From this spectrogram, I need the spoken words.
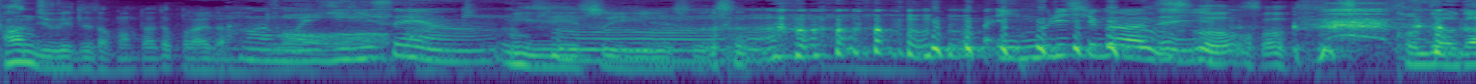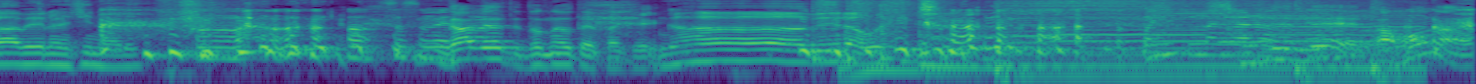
パンジ植えてたもんだってこの間、まあもうイギリスやん。イギリスイギリス。イングリッシュガーデンや。そうそう。今度はガーベラになる あ進めた。ガーベラってどんな歌やったっけ？ガーベラをここに繋がるそれであほんなら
